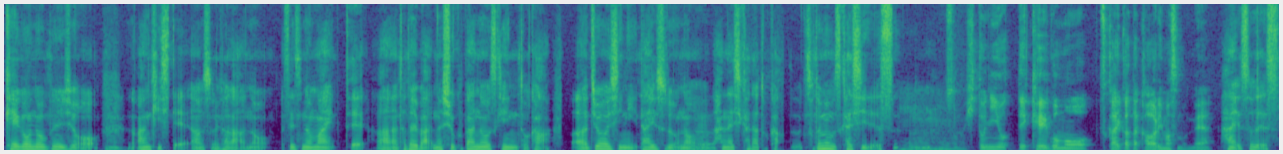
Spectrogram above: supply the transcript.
敬語の文章を暗記して、あそれからあの先生の前であ例えばあの職場のスキンとかあ上司に対するあの話し方とか、とても難しいです、うん。その人によって敬語も使い方変わりますもんね。はいそうです。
